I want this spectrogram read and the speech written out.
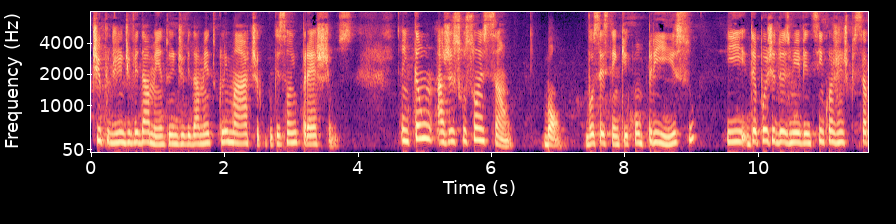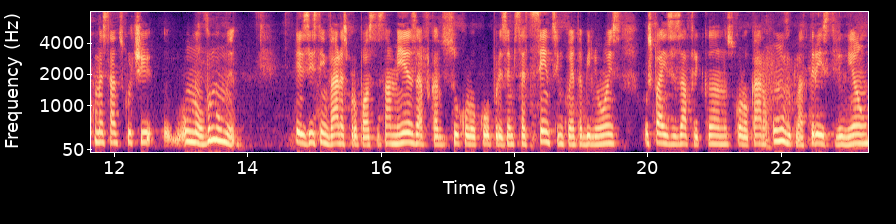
tipo de endividamento, o endividamento climático, porque são empréstimos. Então, as discussões são: bom, vocês têm que cumprir isso e depois de 2025 a gente precisa começar a discutir um novo número. Existem várias propostas na mesa. A África do Sul colocou, por exemplo, 750 bilhões. Os países africanos colocaram 1,3 trilhão.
